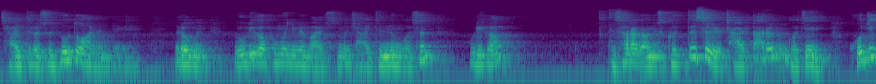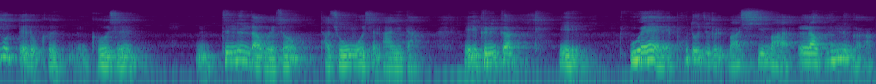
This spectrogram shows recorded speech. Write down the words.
잘 들어서 효도하는데 여러분 우리가 부모님의 말씀을 잘 듣는 것은 우리가 살아가면서 그 뜻을 잘 따르는 거지 고지고대로 그 그것을 듣는다고 해서 다 좋은 것은 아니다. 예, 그러니까 예, 왜 포도주를 마시지 말라고 했는가?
